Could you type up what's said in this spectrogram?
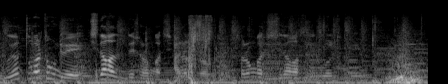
누구요? 뚜발통님 왜 지나갔는데 저랑 같이? 보다. 저랑 같이 지나갔어요 뚜발통님.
